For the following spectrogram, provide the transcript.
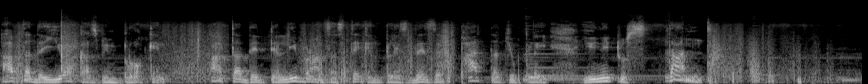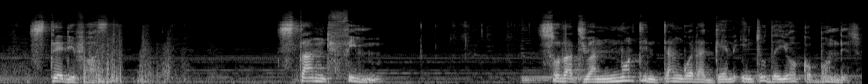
After the yoke has been broken after the deliverance has taken place there's a part that you play. You need to stand steady fast, stand firm so that you are not entangled again into the yoke of bondage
